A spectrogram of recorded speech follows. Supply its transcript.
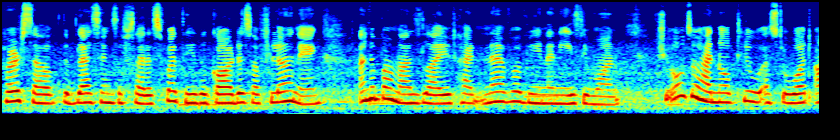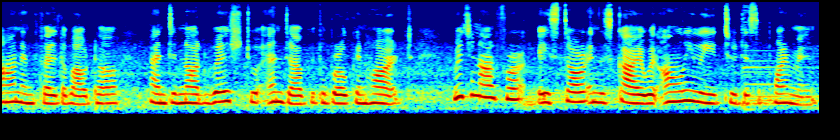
herself the blessings of Saraswati, the goddess of learning. Anupama's life had never been an easy one. She also had no clue as to what Anand felt about her and did not wish to end up with a broken heart. Reaching out for a star in the sky would only lead to disappointment.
